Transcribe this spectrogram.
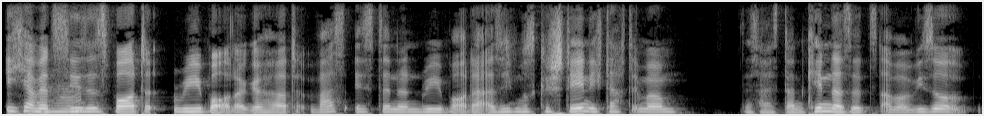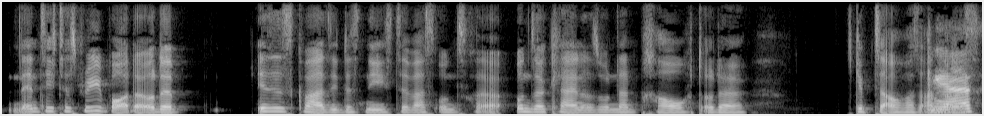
Ich habe mhm. jetzt dieses Wort Reboarder gehört. Was ist denn ein Reboarder? Also ich muss gestehen, ich dachte immer, das heißt dann Kindersitz, aber wieso nennt sich das Reboarder? Oder ist es quasi das nächste, was unsere, unser kleiner Sohn dann braucht? Oder gibt's da auch was anderes? Ja, es,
